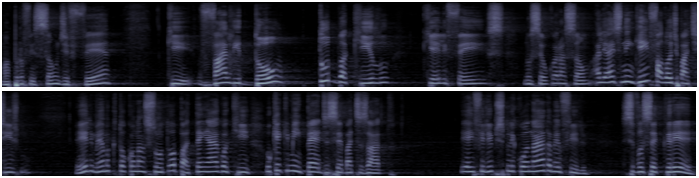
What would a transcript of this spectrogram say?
uma profissão de fé que validou tudo aquilo que ele fez no seu coração. Aliás, ninguém falou de batismo. Ele mesmo que tocou no assunto. Opa, tem água aqui. O que, que me impede de ser batizado? E aí Filipe explicou: nada, meu filho. Se você crê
